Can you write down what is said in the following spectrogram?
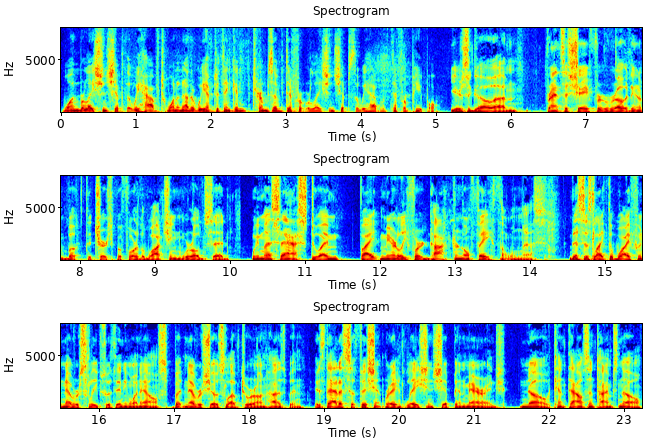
one relationship that we have to one another. We have to think in terms of different relationships that we have with different people. Years ago. Um, Francis Schaeffer wrote in a book, The Church Before the Watching World, said, We must ask, do I fight merely for doctrinal faithfulness. This is like the wife who never sleeps with anyone else, but never shows love to her own husband. Is that a sufficient relationship in marriage? No, 10,000 times no.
